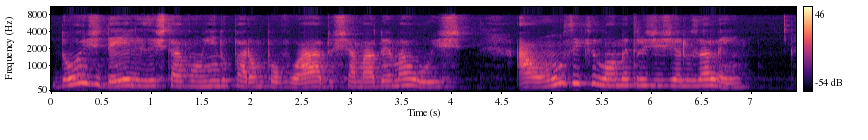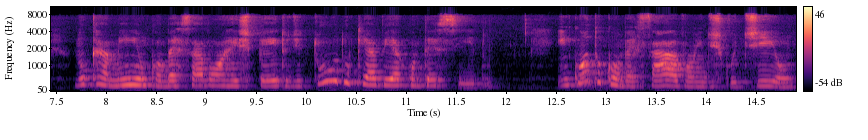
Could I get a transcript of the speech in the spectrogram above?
dois deles estavam indo para um povoado chamado Emaús, a 11 quilômetros de Jerusalém. No caminho, conversavam a respeito de tudo o que havia acontecido. Enquanto conversavam e discutiam,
